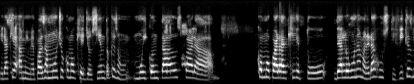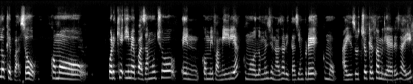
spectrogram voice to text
mira que a mí me pasa mucho como que yo siento que son muy contados para, como para que tú de alguna manera justifiques lo que pasó, como porque, y me pasa mucho en, con mi familia, como lo mencionabas ahorita, siempre como hay esos choques familiares ahí,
